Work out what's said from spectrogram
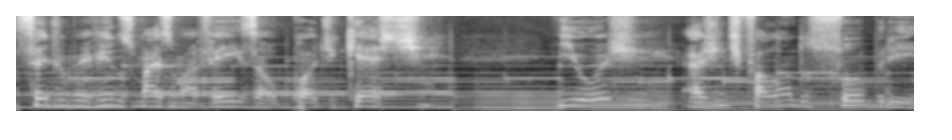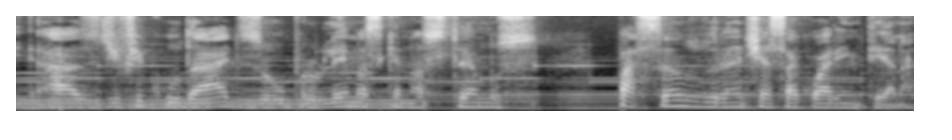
Sejam bem-vindos mais uma vez ao podcast. E hoje a gente falando sobre as dificuldades ou problemas que nós estamos passando durante essa quarentena.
